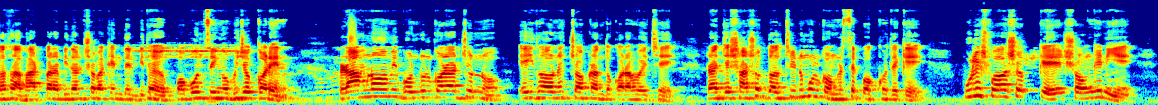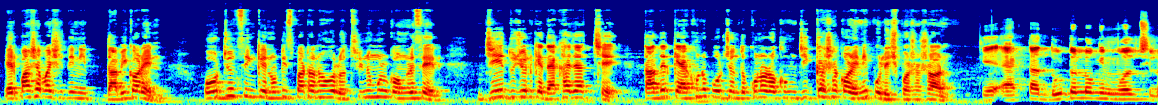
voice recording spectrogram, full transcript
তথা ভাটপাড়া বিধানসভা কেন্দ্রের বিধায়ক পবন সিং অভিযোগ করেন, রামনবমী বন্ডুল করার জন্য এই ধরনের চক্রান্ত করা হয়েছে রাজ্যের শাসক দল তৃণমূল কংগ্রেসের পক্ষ থেকে। পুলিশ প্রশাসককে সঙ্গে নিয়ে এর পাশাপাশি তিনি দাবি করেন অর্জুন সিংকে নোটিশ পাঠানো হলো তৃণমূল কংগ্রেসের। যে দুজনকে দেখা যাচ্ছে তাদেরকে এখনও পর্যন্ত কোনো রকম জিজ্ঞাসা করেনি পুলিশ প্রশাসন। কে একটা দুটো লোক ইনভলভ ছিল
